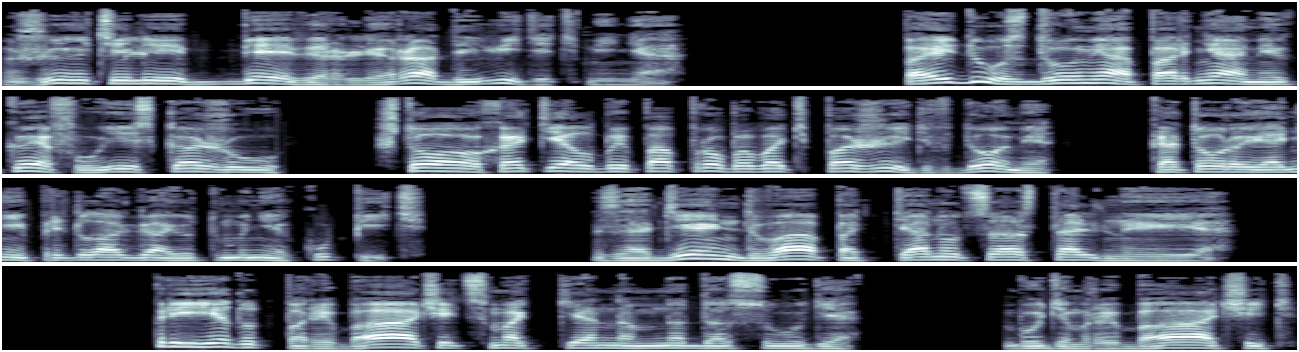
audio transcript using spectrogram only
Жители Беверли рады видеть меня. Пойду с двумя парнями к Эфу и скажу, что хотел бы попробовать пожить в доме, который они предлагают мне купить. За день-два подтянутся остальные. Приедут порыбачить с Маккеном на досуге. Будем рыбачить,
